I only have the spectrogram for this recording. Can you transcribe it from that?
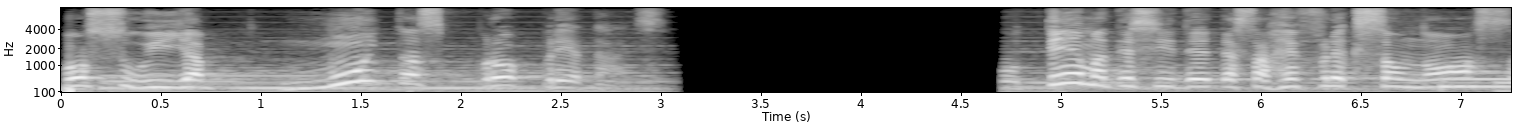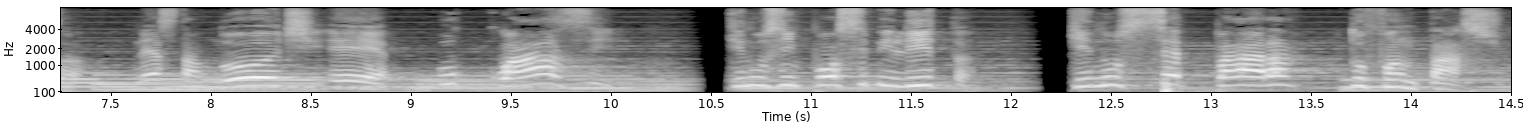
possuía muitas propriedades. O tema desse, dessa reflexão nossa nesta noite é o quase que nos impossibilita, que nos separa do fantástico.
